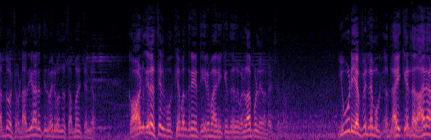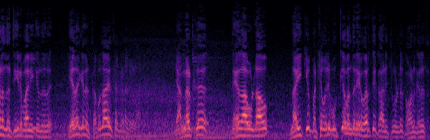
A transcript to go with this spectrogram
സന്തോഷമുണ്ട്. അധികാരത്തിൽ വരുമെന്ന് സംബന്ധിച്ചല്ലോ കോൺഗ്രസിൽ മുഖ്യമന്ത്രിയെ തീരുമാനിക്കുന്നത് വെള്ളാപ്പള്ളി നടേശനാണ്. യു ഡി എഫിന്റെ നയിക്കേണ്ടത് ആരാണെന്ന് തീരുമാനിക്കുന്നത് ഏതെങ്കിലും സമുദായ സംഘടനകളാണ്. ഞങ്ങൾക്ക് നേതാവുണ്ടാവും നയിക്കും. പക്ഷെ ഒരു മുഖ്യമന്ത്രിയെ ഉയർത്തി കാണിച്ചുകൊണ്ട് കോൺഗ്രസ്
